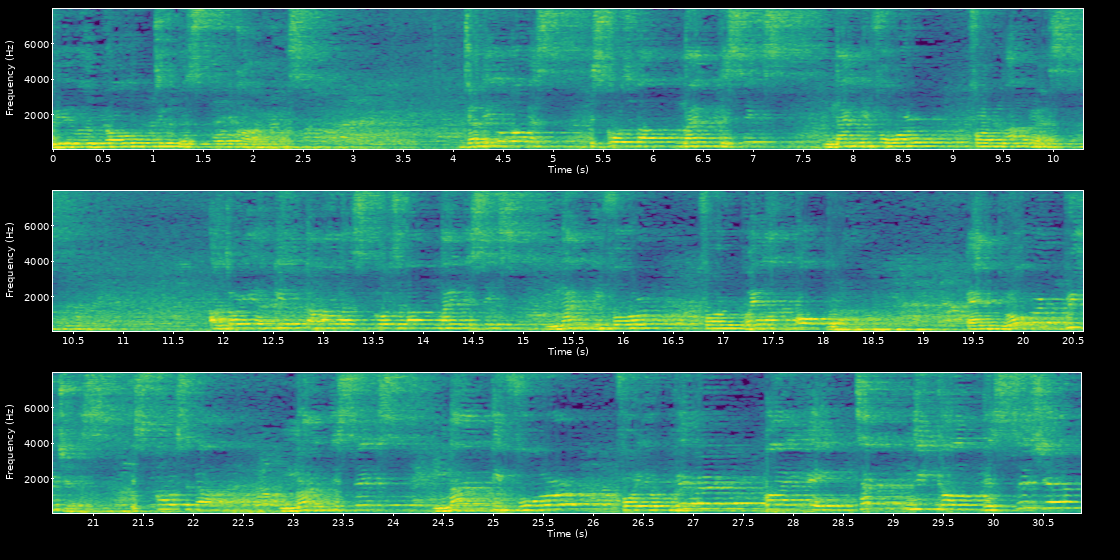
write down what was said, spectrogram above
we will go to the scorecards. Danilo Lopez scores about 96, 94 for Langres. Attorney Akil Tamala scores about 96, 94 for Buena Obra. And Robert Bridges scores about 96, 94 for your winner by a technical decision.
